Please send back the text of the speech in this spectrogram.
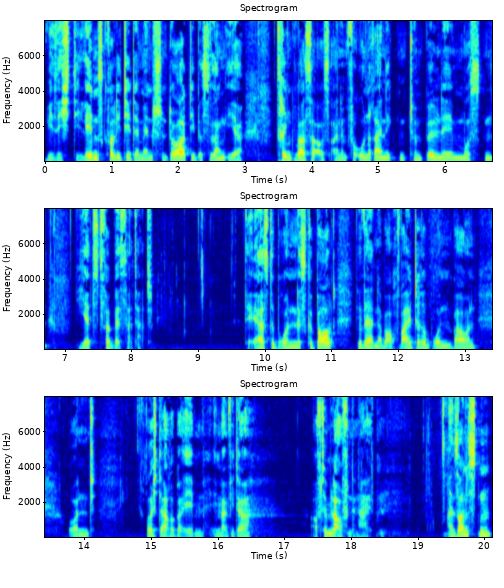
wie sich die Lebensqualität der Menschen dort, die bislang ihr Trinkwasser aus einem verunreinigten Tümpel nehmen mussten, jetzt verbessert hat. Der erste Brunnen ist gebaut, wir werden aber auch weitere Brunnen bauen und euch darüber eben immer wieder auf dem Laufenden halten. Ansonsten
